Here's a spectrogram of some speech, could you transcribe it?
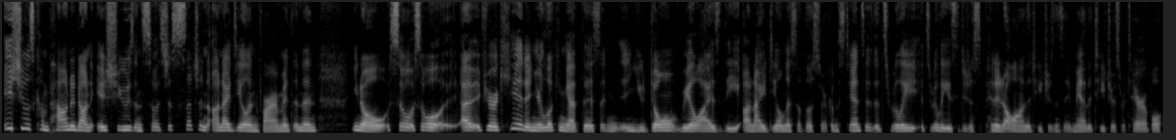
issues compounded on issues. And so it's just such an unideal environment. And then, you know, so so uh, if you're a kid and you're looking at this and, and, you don't realize the unidealness of those circumstances, it's really it's really easy to just pin it all on the teachers and say, "Man, the teachers were terrible."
